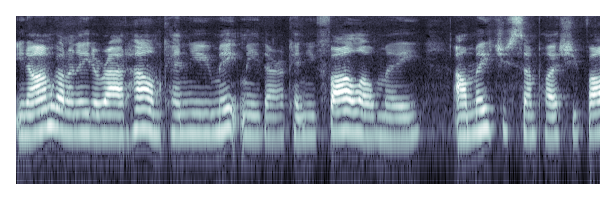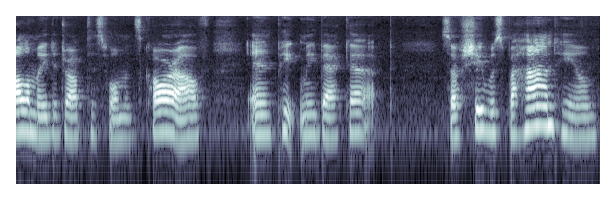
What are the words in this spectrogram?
you know, I'm going to need a ride home. Can you meet me there? Can you follow me? I'll meet you someplace. You follow me to drop this woman's car off and pick me back up. So she was behind him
